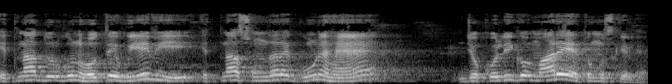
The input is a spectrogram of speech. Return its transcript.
इतना दुर्गुण होते हुए भी इतना सुंदर गुण है, जो कोली को मारे तो मुश्किल है।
